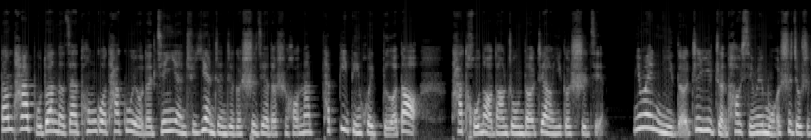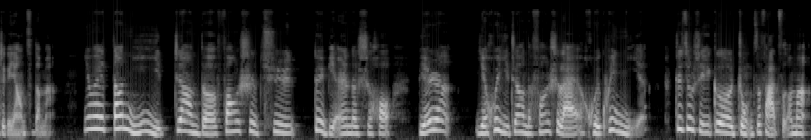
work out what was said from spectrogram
当他不断的在通过他固有的经验去验证这个世界的时候，那他必定会得到他头脑当中的这样一个世界，因为你的这一整套行为模式就是这个样子的嘛。因为当你以这样的方式去对别人的时候，别人也会以这样的方式来回馈你，这就是一个种子法则嘛。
